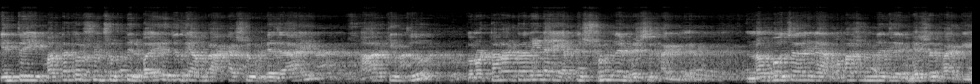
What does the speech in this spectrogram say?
কিন্তু এই মাধ্যাকর্ষণ শক্তির বাইরে যদি আমরা আকাশে উঠে যাই, আর কিন্তু কোনো টানাটানি নাই, আপনি শূন্যে ভেসে থাকবেন। মহাশূন্যে যে ভেসে থাকে।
